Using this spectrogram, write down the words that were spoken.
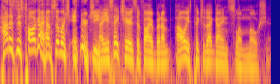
how does this tall guy have so much energy? Now you say chariots of fire, but I'm I always picture that guy in slow motion.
